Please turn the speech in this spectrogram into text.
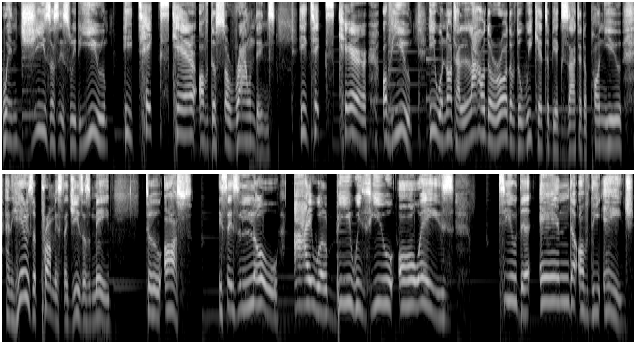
When Jesus is with you, he takes care of the surroundings. He takes care of you. He will not allow the rod of the wicked to be exerted upon you. And here is a promise that Jesus made to us. He says, Lo, I will be with you always till the end of the age.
